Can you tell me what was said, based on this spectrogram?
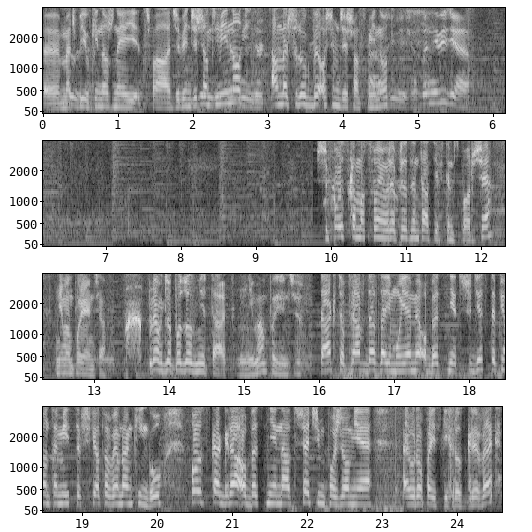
E, Mecz piłki nożnej trwa 90 minut, a mecz rugby 80 minut. To nie wiedziałem. Czy Polska ma swoją reprezentację w tym sporcie? Nie mam pojęcia. Prawdopodobnie tak. Nie mam pojęcia. Tak, to prawda, zajmujemy obecnie 35 miejsce w światowym rankingu. Polska gra obecnie na trzecim poziomie europejskich rozgrywek.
